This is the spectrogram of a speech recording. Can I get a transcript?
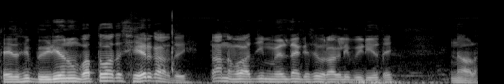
ਤੇ ਤੁਸੀਂ ਵੀਡੀਓ ਨੂੰ ਵੱਧ ਤੋਂ ਵੱਧ ਸ਼ੇਅਰ ਕਰ ਦਿਓ ਜੀ। ਧੰਨਵਾਦ ਜੀ। ਮਿਲਦੇ ਹਾਂ ਕਿਸੇ ਹੋਰ ਅਗਲੀ ਵੀਡੀਓ 'ਤੇ ਨਾਲ।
